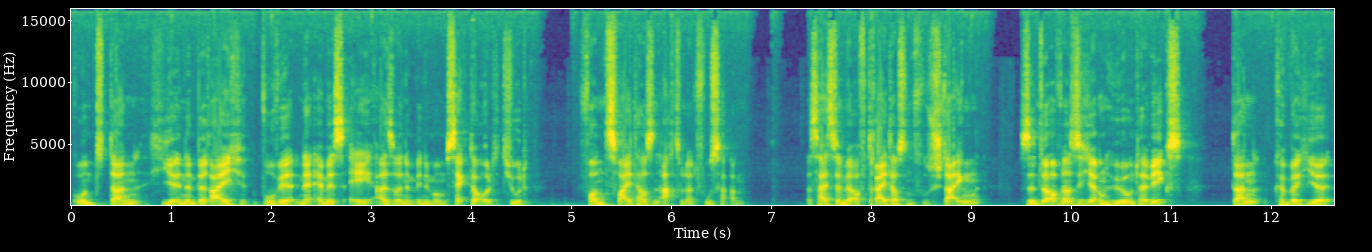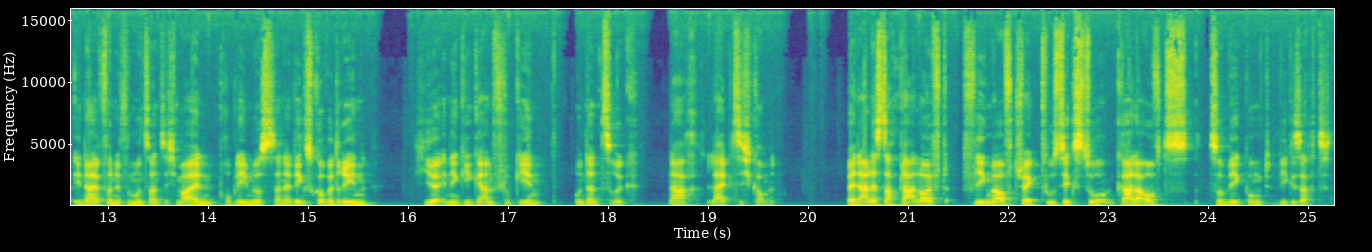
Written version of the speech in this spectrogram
und dann hier in einem Bereich, wo wir eine MSA, also eine Minimum Sector Altitude, von 2800 Fuß haben. Das heißt, wenn wir auf 3000 Fuß steigen, sind wir auf einer sicheren Höhe unterwegs. Dann können wir hier innerhalb von den 25 Meilen problemlos eine Linkskurve drehen, hier in den Gegenanflug gehen und dann zurück nach Leipzig kommen. Wenn alles nach Plan läuft, fliegen wir auf Track 262 geradeaus zum Wegpunkt, wie gesagt,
